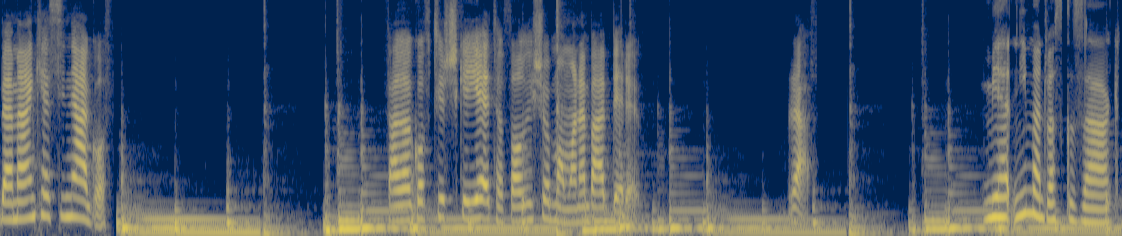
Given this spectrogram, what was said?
به من کسی نگفت فقط گفتش که یه اتفاقی شد مامانم باید بره رفت Mir hat niemand was gesagt.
